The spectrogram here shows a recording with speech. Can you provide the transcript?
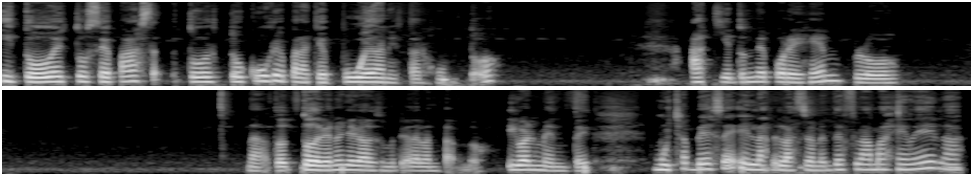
Y todo esto se pasa, todo esto ocurre para que puedan estar juntos. Aquí es donde, por ejemplo, nada, todavía no he llegado eso, me estoy adelantando. Igualmente, muchas veces en las relaciones de flama gemela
